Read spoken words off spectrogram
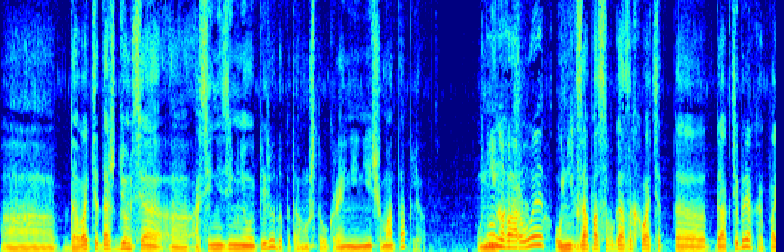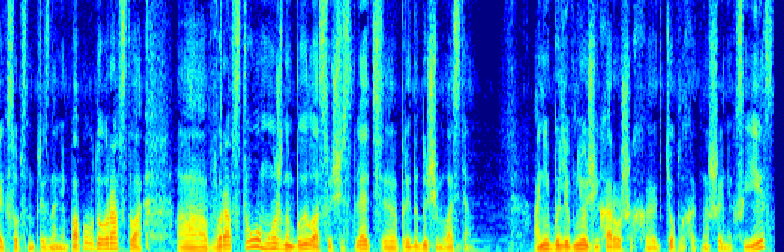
а, давайте дождемся а, осенне-зимнего периода, потому что Украине нечем отапливать. У Ну, них наворует. У них запасов газа хватит э, до октября, как по их собственным признаниям. По поводу воровства. Воровство можно было осуществлять э, предыдущим властям. Они были в не очень хороших, э, теплых отношениях с ЕС.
